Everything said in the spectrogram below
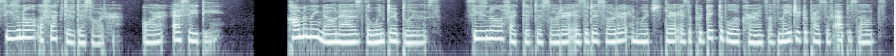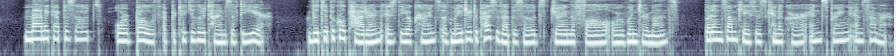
Seasonal affective disorder, or SAD. Commonly known as the winter blues, seasonal affective disorder is a disorder in which there is a predictable occurrence of major depressive episodes, manic episodes, or both at particular times of the year. The typical pattern is the occurrence of major depressive episodes during the fall or winter months, but in some cases can occur in spring and summer.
